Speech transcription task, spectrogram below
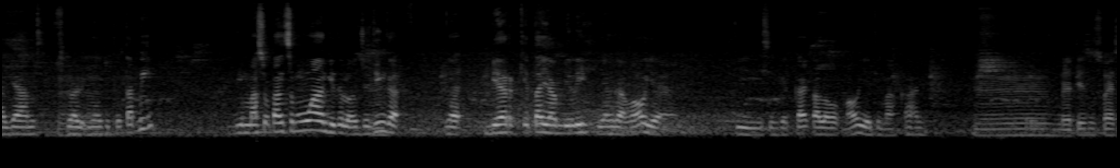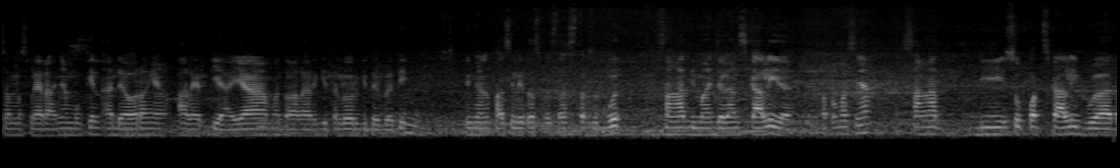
ayam sebaliknya gitu. Tapi dimasukkan semua gitu loh. Jadi nggak nggak biar kita yang milih yang nggak mau ya disingkirkan. Kalau mau ya dimakan. Hmm, berarti sesuai sama seleranya. Mungkin ada orang yang alergi ayam atau alergi telur gitu ya. berarti dengan fasilitas-fasilitas tersebut sangat dimanjakan sekali ya. Apa maksudnya? Sangat disupport sekali buat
